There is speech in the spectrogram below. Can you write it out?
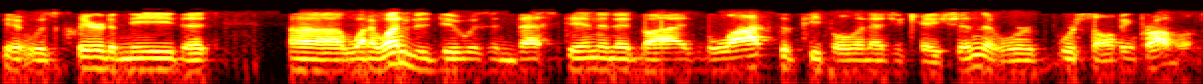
it was clear to me that uh, what I wanted to do was invest in and advise lots of people in education that were were solving problems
